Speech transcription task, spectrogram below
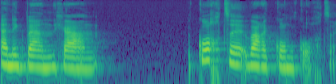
En ik ben gaan korten waar ik kon korten.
